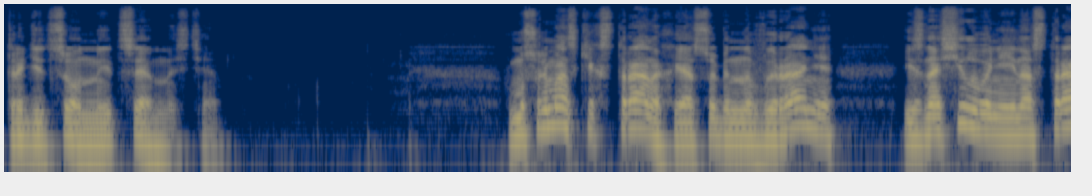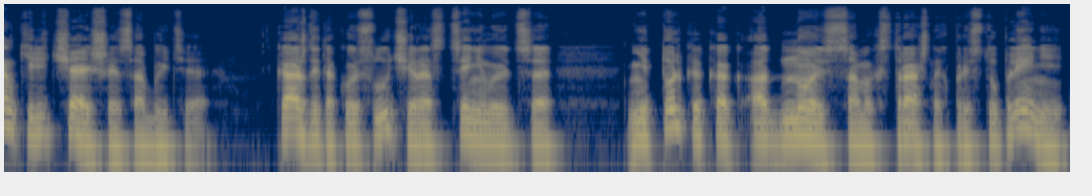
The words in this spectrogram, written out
традиционные ценности. В мусульманских странах и особенно в Иране изнасилование иностранки – редчайшее событие. Каждый такой случай расценивается не только как одно из самых страшных преступлений,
